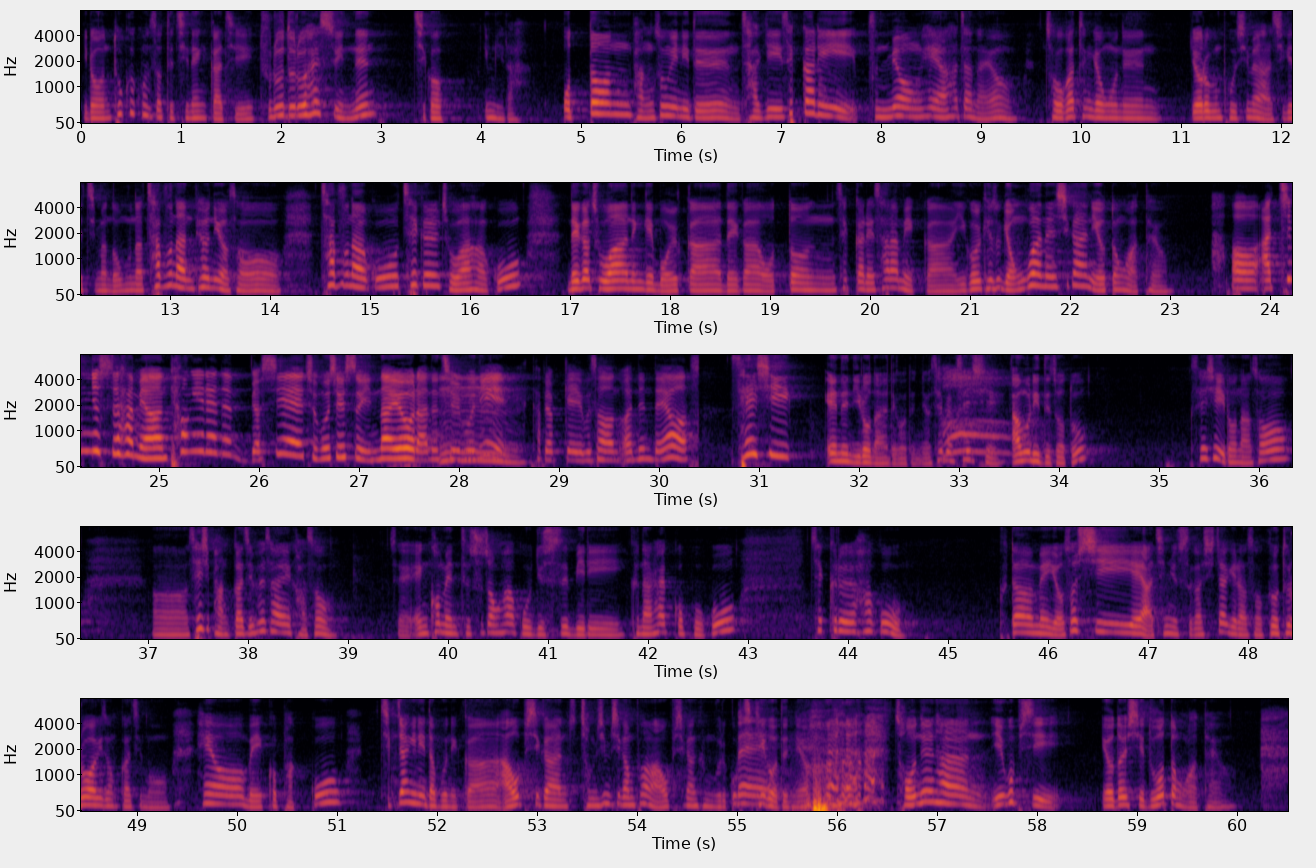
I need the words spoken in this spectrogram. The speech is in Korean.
이런 토크 콘서트 진행까지 두루두루 할 수 있는 직업입니다. 어떤 방송인이든 자기 색깔이 분명해야 하잖아요. 저 같은 경우는 여러분 보시면 아시겠지만 너무나 차분한 편이어서 차분하고 책을 좋아하고 내가 좋아하는 게 뭘까, 내가 어떤 색깔의 사람일까 이걸 계속 연구하는 시간이었던 것 같아요. 어, 아침 뉴스 하면 평일에는 몇 시에 주무실 수 있나요? 라는 질문이 음. 가볍게 우선 왔는데요. 3시에는 일어나야 되거든요. 새벽 3시에. 아무리 늦어도 3시에 일어나서 어, 3시 반까지 회사에 가서 이제 앵커 멘트 수정하고 뉴스 미리 그날 할 거 보고 체크를 하고 그 다음에 6시에 아침 뉴스가 시작이라서 그거 들어가기 전까지 뭐 헤어 메이크업 받고 직장인이다 보니까 9시간 점심시간 포함 9시간 근무를 꼭 네. 지키거든요. 저는 한 7시, 8시에 누웠던 것 같아요.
